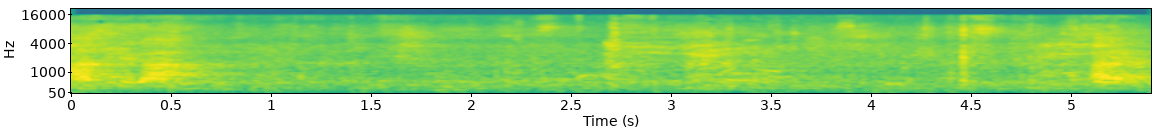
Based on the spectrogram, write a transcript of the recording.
回せれば、はい、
